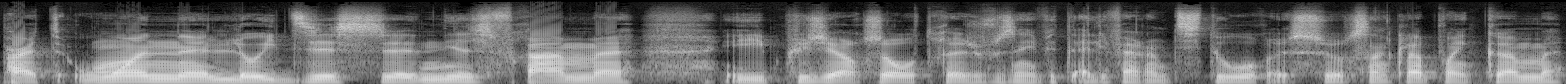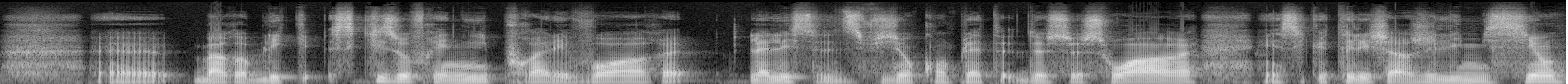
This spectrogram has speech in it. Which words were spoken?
Part 1, Loïdis, Nils Fram et plusieurs autres. Je vous invite à aller faire un petit tour sur sanscloud.com euh, barre oblique schizophrénie pour aller voir la liste de diffusion complète de ce soir, ainsi que télécharger l'émission.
